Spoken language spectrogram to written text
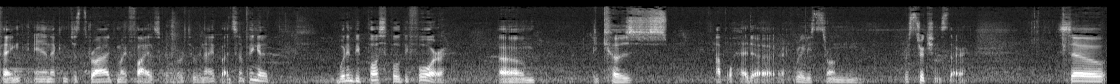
thing, and I can just drag my files over to an iPad. Something that wouldn't be possible before, um, because Apple had a really strong restrictions there. So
